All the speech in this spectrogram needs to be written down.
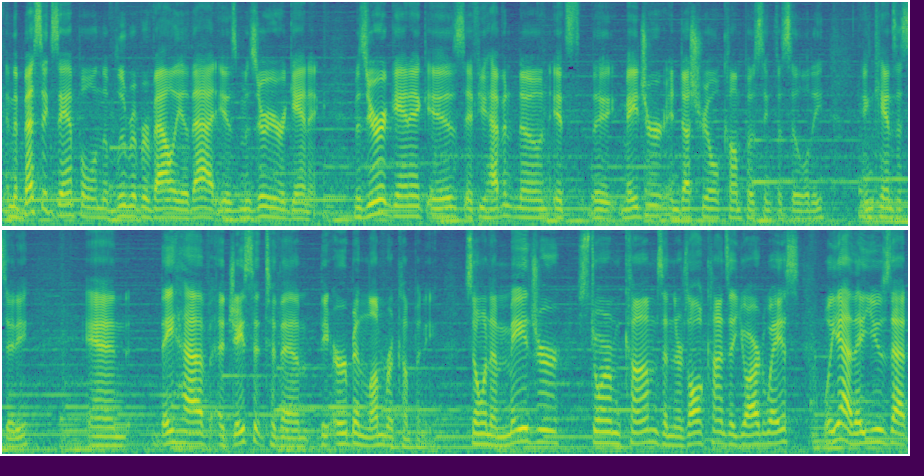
and the best example in the Blue River Valley of that is Missouri Organic. Missouri Organic is, if you haven't known, it's the major industrial composting facility in Kansas City, and they have adjacent to them the Urban Lumber Company. So when a major storm comes and there's all kinds of yard waste, well, yeah, they use that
